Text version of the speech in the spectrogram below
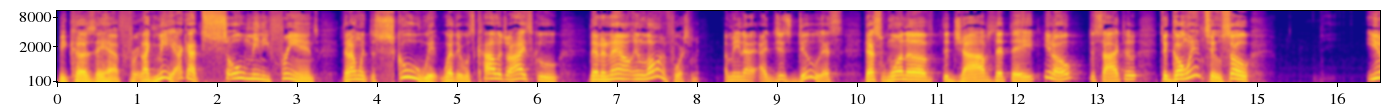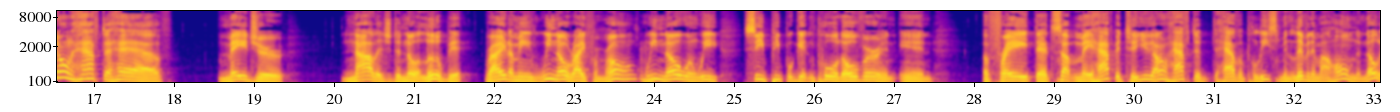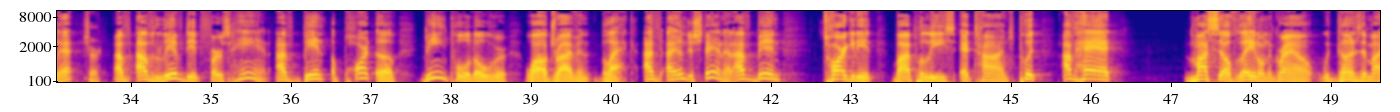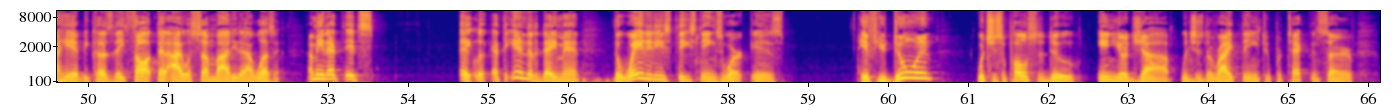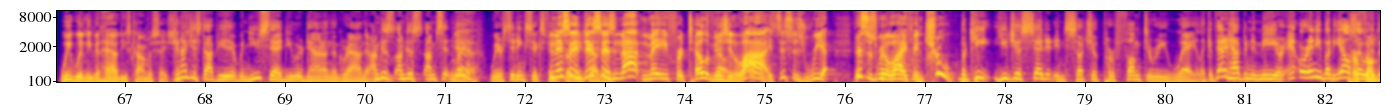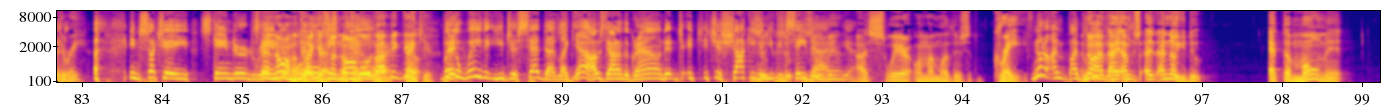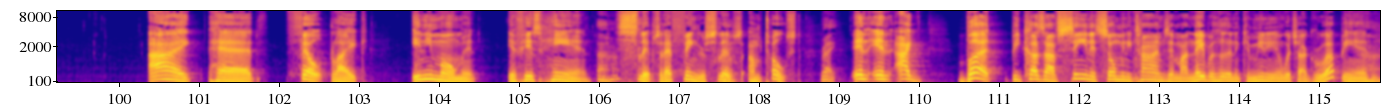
because they have fr- like me. I got so many friends that I went to school with, whether it was college or high school, that are now in law enforcement. I mean, I, I just do. That's that's one of the jobs that they, you know, decide to to go into. So you don't have to have major knowledge to know a little bit, right? I mean, we know right from wrong. Mm-hmm. We know when we see people getting pulled over and and afraid that something may happen to you. I don't have to have a policeman living in my home to know that. Sure. I've I've lived it firsthand. I've been a part of being pulled over while driving black. I've I understand that. I've been targeted by police at times. Put I've had myself laid on the ground with guns in my head because they thought that I was somebody that I wasn't. I mean that it's hey, look, at the end of the day, man, the way that these these things work is if you're doing what you're supposed to do in your job, which is the right thing to protect and serve, we wouldn't even have these conversations. Can I just stop you there? When you said you were down on the ground there, I'm just, I'm just, I'm sitting Yeah. like we're sitting six feet. and this from is each this other. is not made for television lies. This is real. This is real life and true. But Keith, you just said it in such a perfunctory way. Like if that had happened to me or or anybody else, I would have been in such a standard, It's random, normal. no Like it's a normal, deal. not All right, big deal. thank you. But Hey, the way that you just said that, like, yeah, I was down on the ground. It, it, it's just shocking that you could Zu- say that. Yeah. I swear on my mother's grave. no, no, I'm. I No, I, you. I, I'm. Just, I, I know you do. At the moment, I had felt like any moment, if his hand slips or that finger slips, I'm toast. right. And and I, but because I've seen it so many times in my neighborhood and community in which I grew up in, Uh-huh.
